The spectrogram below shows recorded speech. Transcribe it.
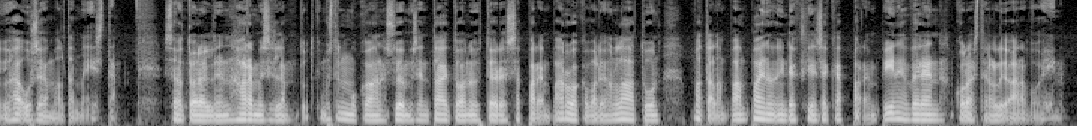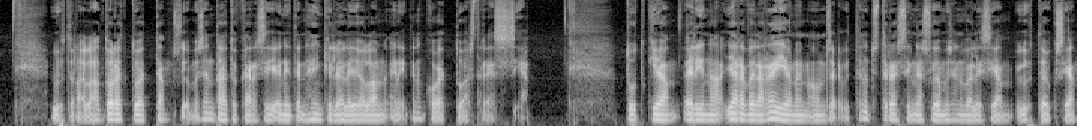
yhä useammalta meistä. Se on todellinen harmi, sillä tutkimusten mukaan syömisen taito on yhteydessä parempaan ruokavalion laatuun, matalampaan painoindeksiin sekä parempiin veren kolesteroliarvoihin. Yhtä lailla on todettu, että syömisen taito kärsii eniten henkilöille, joilla on eniten koettua stressiä. Tutkija Elina Järvelä-Reijonen on selvittänyt stressin ja syömisen välisiä yhteyksiä.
